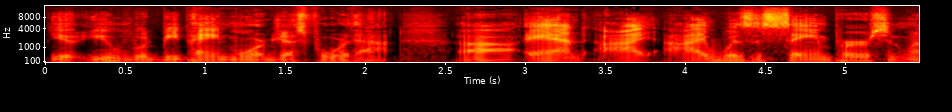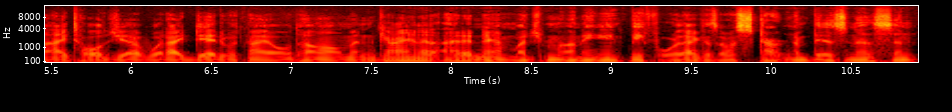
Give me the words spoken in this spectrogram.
you you would be paying more just for that. Uh, and I I was the same person when I told you what I did with my old home, and kind of I didn't have much money before that because I was starting a business, and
